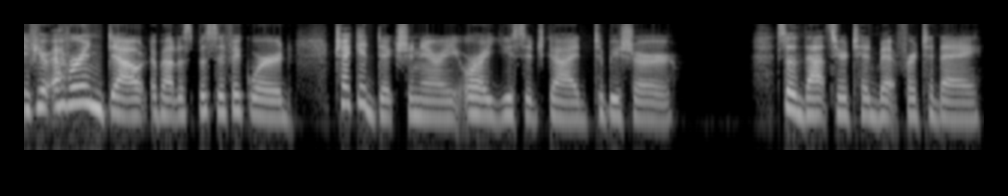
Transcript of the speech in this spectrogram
If you're ever in doubt about a specific word, check a dictionary or a usage guide to be sure. So that's your tidbit for today.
